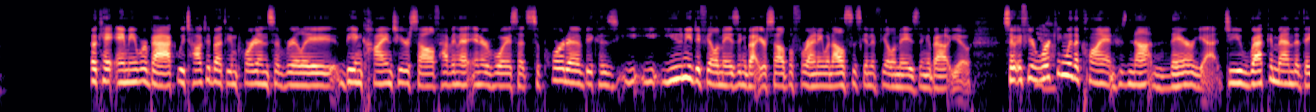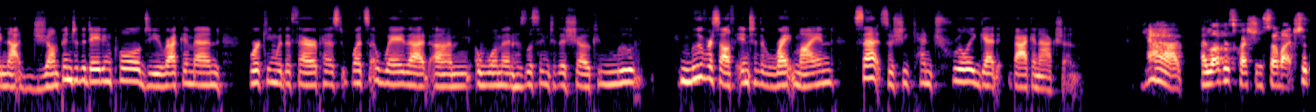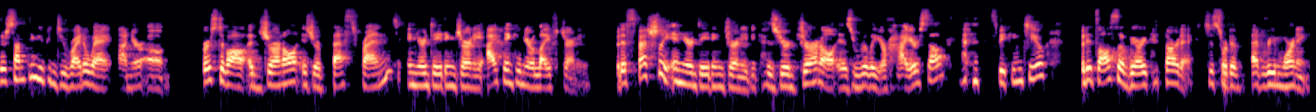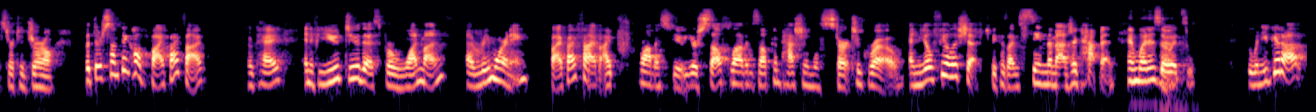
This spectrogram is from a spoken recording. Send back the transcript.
Okay, Amy, we're back. We talked about the importance of really being kind to yourself, having that inner voice that's supportive because you, you need to feel amazing about yourself before anyone else is going to feel amazing about you. So, if you're yeah. working with a client who's not there yet, do you recommend that they not jump into the dating pool? Do you recommend working with a therapist? What's a way that um, a woman who's listening to this show can move can move herself into the right mindset so she can truly get back in action? Yeah, I love this question so much. So there's something you can do right away on your own. First of all, a journal is your best friend in your dating journey, I think in your life journey, but especially in your dating journey, because your journal is really your higher self speaking to you. But it's also very cathartic to sort of every morning start to journal. But there's something called 555. Okay. And if you do this for one month every morning, 555, I promise you, your self love and self compassion will start to grow and you'll feel a shift because I've seen the magic happen. And what is so it? So it's so when you get up,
